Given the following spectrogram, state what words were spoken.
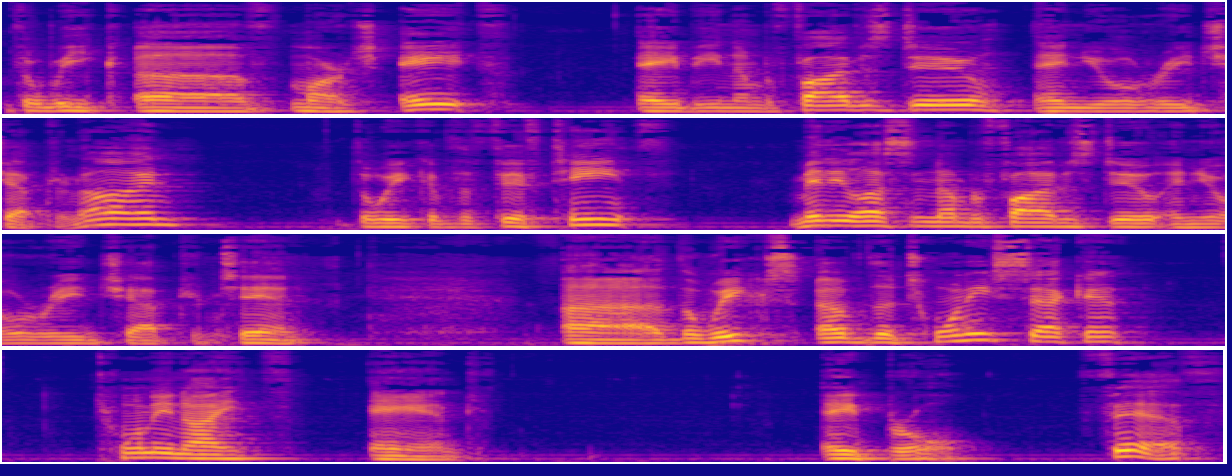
The week of March 8th, AB number 5 is due, and you will read chapter 9. The week of the 15th, mini lesson number 5 is due, and you'll read chapter 10. Uh, the weeks of the 22nd 29th, and April 5th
